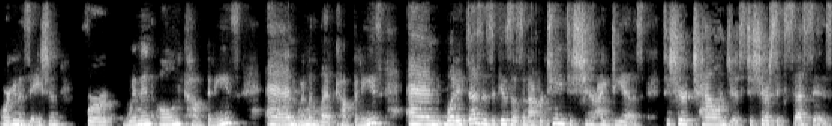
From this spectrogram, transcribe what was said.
organization for women owned companies and women led companies. And what it does is it gives us an opportunity to share ideas, to share challenges, to share successes.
